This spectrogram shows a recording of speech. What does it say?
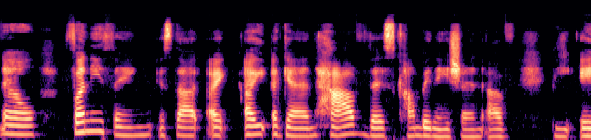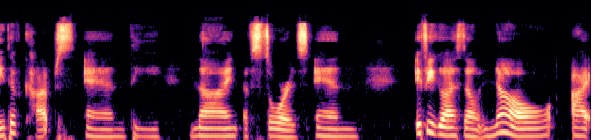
Now, funny thing is that I, I again have this combination of the Eight of Cups and the Nine of Swords. And if you guys don't know, I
